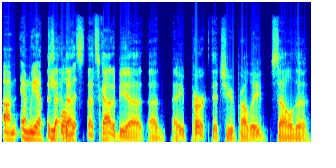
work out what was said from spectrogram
Um, and we have that- people that that's that's got to be a, a a perk that you probably sell to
